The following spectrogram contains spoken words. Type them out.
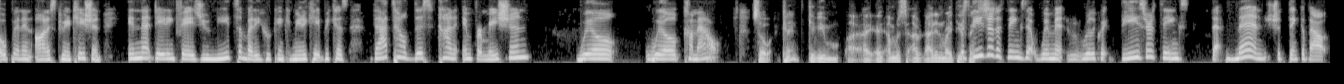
open and honest communication in that dating phase, you need somebody who can communicate because that's how this kind of information will will come out. So, can I give you? I, am just. I, I, didn't write these. But things. these are the things that women really quick. These are things that men should think about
